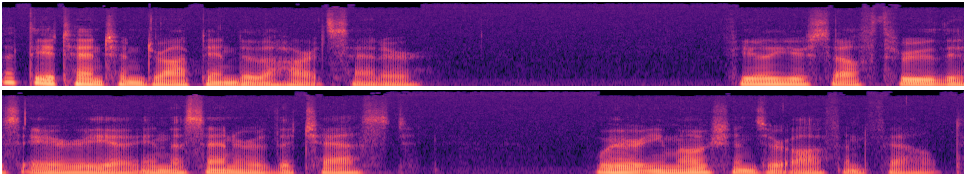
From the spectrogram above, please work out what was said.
Let the attention drop into the heart center. Feel yourself through this area in the center of the chest where emotions are often felt.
